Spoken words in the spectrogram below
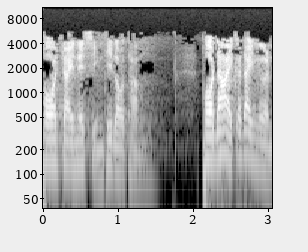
พอใจในสิ่งที่เราทำพอได้ก็ได้เงิน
